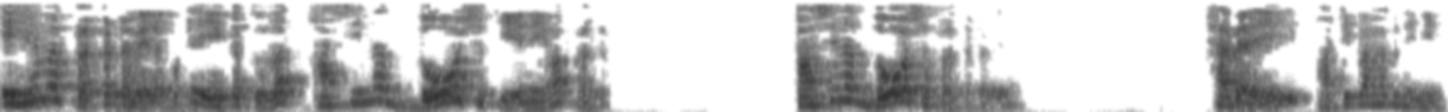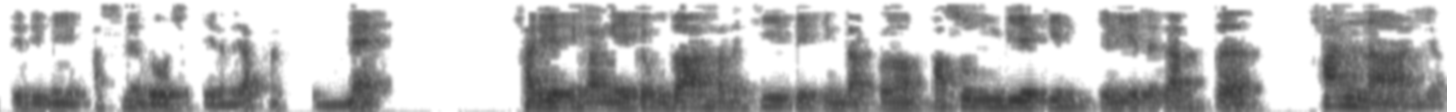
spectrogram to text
එහෙම ප්‍රකට වෙනකොට ඒක තුල කසින දෝෂ කියන ඒවා ප්‍රකට. කසින දෝෂ ප්‍රකට වෙනවා. හැබැයි පටිභාග නිමිත්තේදී මේ කසින දෝෂ කියන දේක් ප්‍රකට වෙන්නේ නැහැ. හරියට නිකන් ඒක උදාහරණ කීපයකින් දක්වනවා පසුම්බියකින් එළියට ගත්ත කණ්ණාඩියක්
